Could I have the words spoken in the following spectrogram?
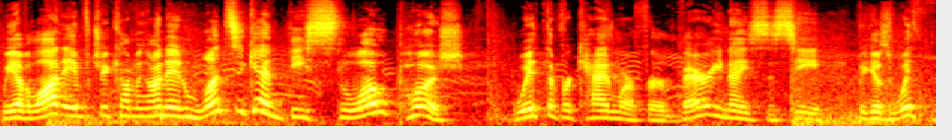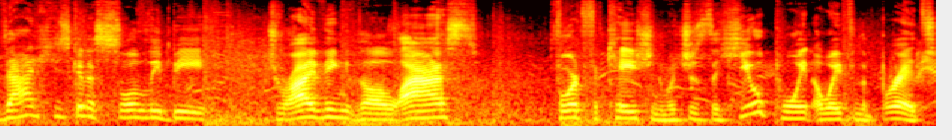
We have a lot of infantry coming on in. Once again, the slow push with the Verkehrwerfer. Very nice to see, because with that, he's going to slowly be driving the last fortification, which is the heel point away from the Brits.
